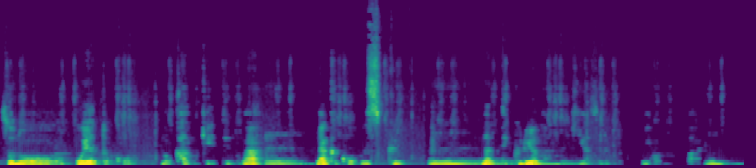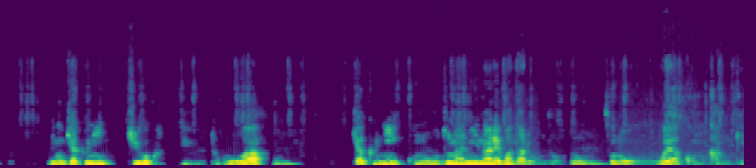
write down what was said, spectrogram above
その親と子の関係っていうのが、うん。なんかこう薄くうん。なってくるような気がすると、日本の場合。うん。でも逆に中国っていうところは、うん。逆にこの大人になればなるほど、うん。その親子の関係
